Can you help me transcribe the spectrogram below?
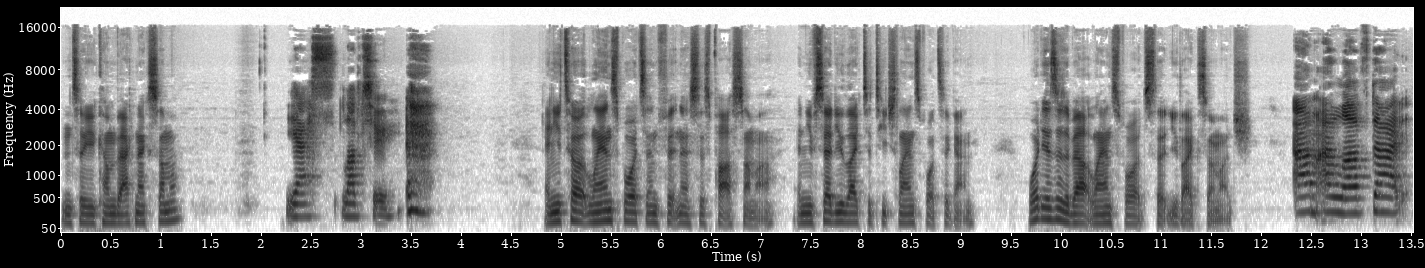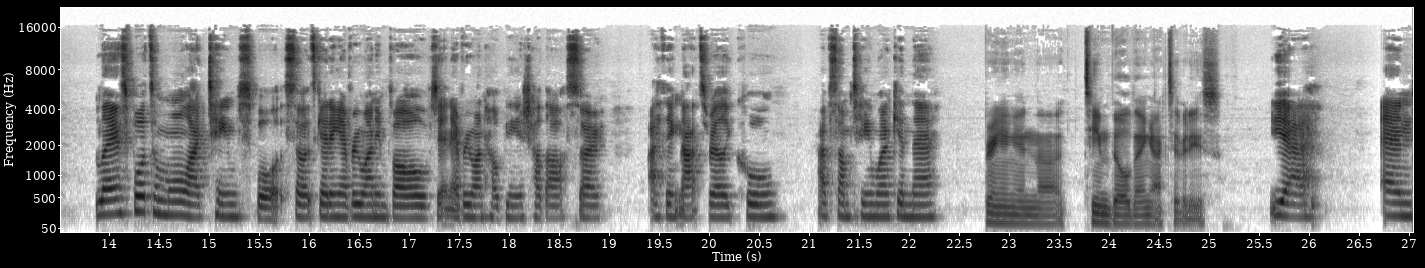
Until you come back next summer? Yes, love to. and you taught land sports and fitness this past summer, and you've said you'd like to teach land sports again. What is it about land sports that you like so much? Um, I love that land sports are more like team sports, so it's getting everyone involved and everyone helping each other. So I think that's really cool. Have some teamwork in there bringing in uh, team building activities. Yeah. And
